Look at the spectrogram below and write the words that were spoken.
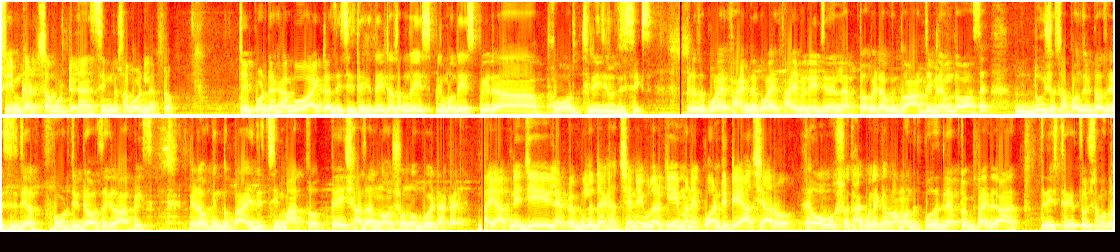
SIM card supported হ্যাঁ সিম কার্ড সাপোর্ট ল্যাপটপ তো এরপর দেখাবো একটা জি সিক্স দেখে এটা হচ্ছে আপনার এসপির মধ্যে এসপির four three zero G six এটা হচ্ছে core i five core i ফাইভের এইট জেনের ল্যাপটপ এটাও কিন্তু আট জিবি র্যাম দেওয়া আছে দুশো ছাপ্পান্ন জিবি দেওয়া আছে এসএসডি আর ফোর জিবি দেওয়া আছে গ্রাফিক্স এটাও কিন্তু প্রাইস দিচ্ছি মাত্র তেইশ হাজার নয়শো নব্বই টাকায়। ভাই আপনি যে ল্যাপটপগুলো দেখাচ্ছেন এগুলার কি মানে কোয়ান্টিটি আছে আরও? হ্যাঁ অবশ্যই থাকবে না কেন? আমাদের প্রতি ল্যাপটপ প্রায় তিরিশ থেকে চল্লিশের মতো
